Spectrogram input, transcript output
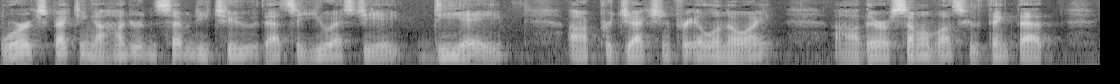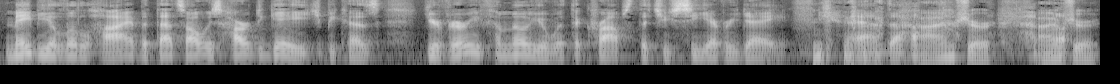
We're expecting 172. That's a USDA uh, projection for Illinois. Uh, there are some of us who think that maybe a little high, but that's always hard to gauge because you're very familiar with the crops that you see every day. Yeah, and, uh, I'm sure. I'm sure.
